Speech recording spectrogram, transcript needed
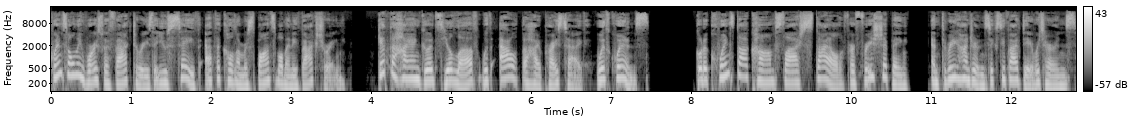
Quince only works with factories that use safe, ethical, and responsible manufacturing. Get the high-end goods you'll love without the high price tag with Quince. Go to quince.com/style for free shipping and 365-day returns.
